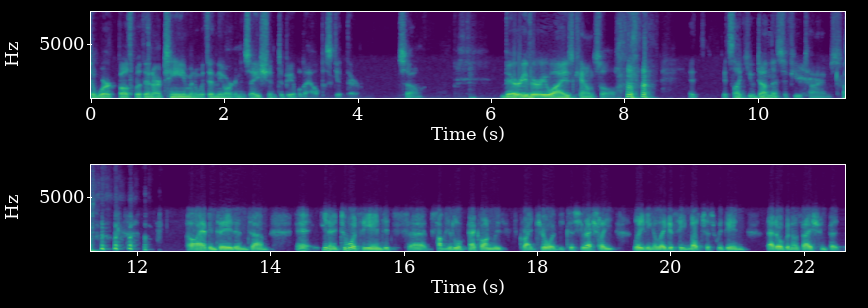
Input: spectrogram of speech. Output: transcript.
to work both within our team and within the organization to be able to help us get there. So, very very wise counsel. it's it's like you've done this a few times. oh, I have indeed, and um, uh, you know, towards the end, it's uh, something to look back on with great joy because you're actually leaving a legacy, not just within that organisation, but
